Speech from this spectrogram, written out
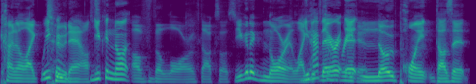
kind of like we tune can, out. You cannot. of the lore of Dark Souls. You can ignore it. Like You have to there read at it. no point does it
